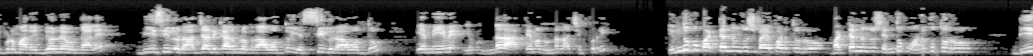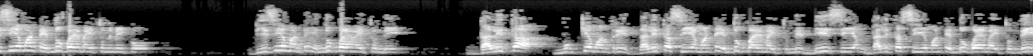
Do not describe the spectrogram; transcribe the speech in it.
ఇప్పుడు మా రెడ్డోళ్ళే ఉండాలి. బీసీలు రాజ్యాధికారంలోకి రావద్దు ఎస్సీలు రావద్దు. ఇక మేమే ఉండదా ఏమన్నా ఉండదా చెప్పుర్రి. ఎందుకు బట్టెన్ను చూసి భయపడుతుర్రు? బట్టెన్ను చూసి ఎందుకు వణుకుతుర్రు? డీసీఎం అంటే ఎందుకు భయం అవుతుంది మీకు? డీసీఎం అంటే ఎందుకు భయం అవుతుంది దళిత ముఖ్యమంత్రి దళిత సీఎం అంటే ఎందుకు భయం అవుతుంది డీసీఎం దళిత సీఎం అంటే ఎందుకు భయం అవుతుంది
